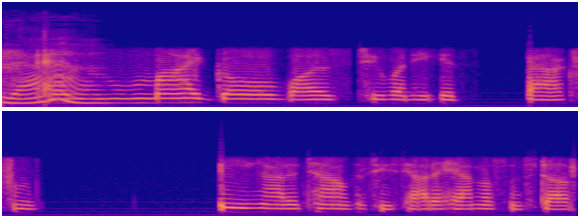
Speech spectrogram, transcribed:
Yeah. And my goal was to, when he gets back from being out of town, because he's had to handle some stuff,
